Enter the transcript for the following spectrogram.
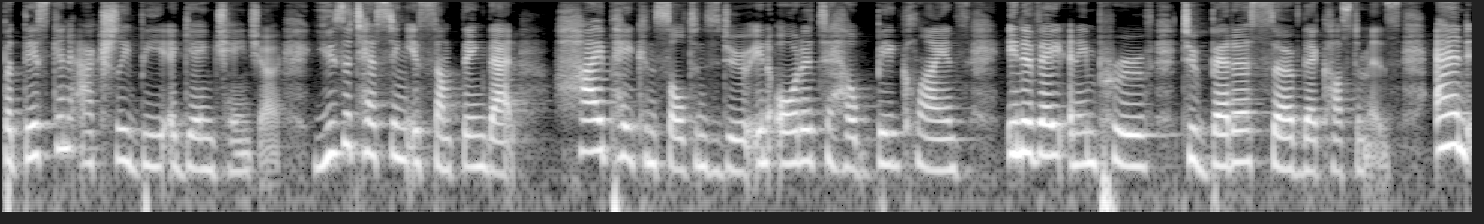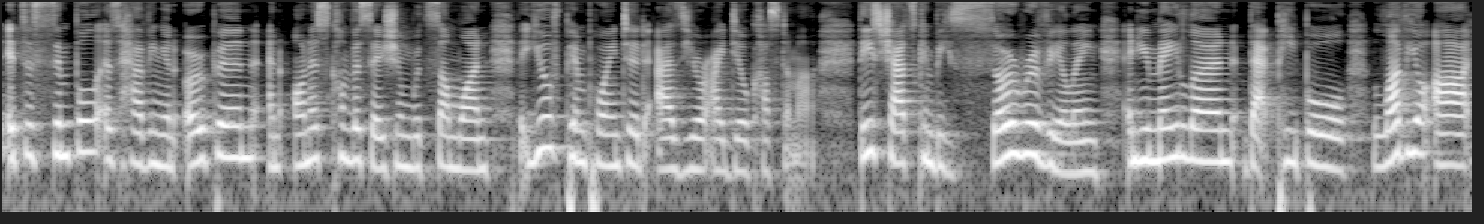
but this can actually be a game changer. User testing is something that high paid consultants do in order to help big clients innovate and improve to better serve their customers. And it's as simple as having an open and honest conversation with someone that you have pinpointed as your ideal customer. These chats can be so revealing, and you may learn that people love your art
